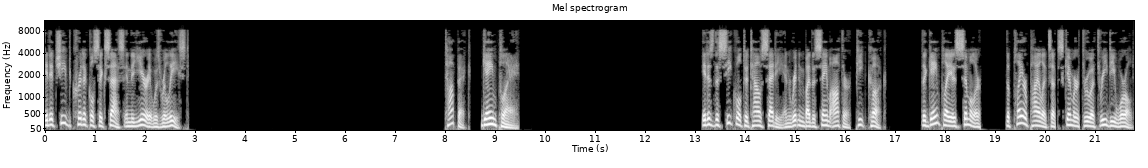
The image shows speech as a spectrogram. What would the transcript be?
It achieved critical success in the year it was released. Gameplay It is the sequel to Tau Ceti and written by the same author, Pete Cooke. The gameplay is similar the player pilots a skimmer through a 3D world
